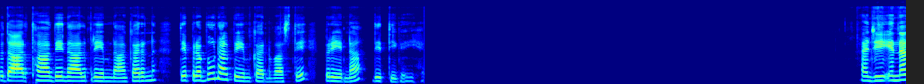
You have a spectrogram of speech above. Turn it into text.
ਪਦਾਰਥਾਂ ਦੇ ਨਾਲ ਪ੍ਰੇਮ ਨਾ ਕਰਨ ਤੇ ਪ੍ਰਭੂ ਨਾਲ ਪ੍ਰੇਮ ਕਰਨ ਵਾਸਤੇ ਪ੍ਰੇਰਨਾ ਦਿੱਤੀ ਗਈ ਹੈ। ਹਾਂਜੀ, ਇਹਨਾਂ,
